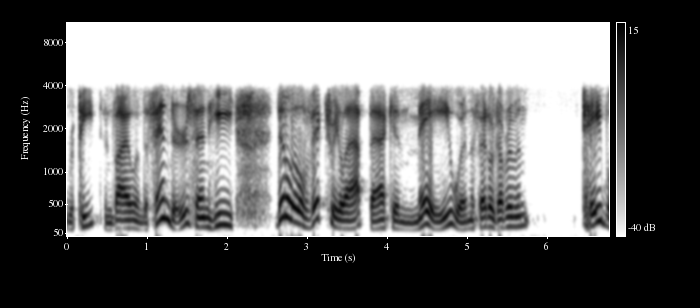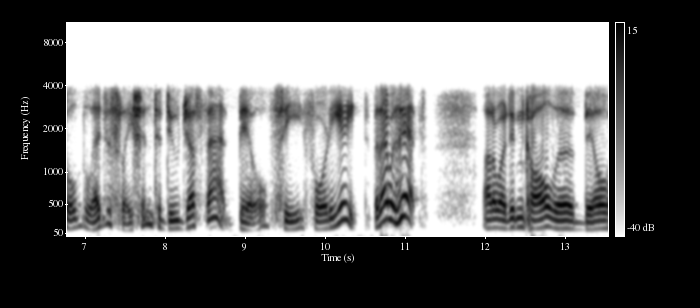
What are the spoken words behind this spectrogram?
repeat and violent offenders. And he did a little victory lap back in May when the federal government tabled legislation to do just that Bill C 48. But that was it. Ottawa didn't call the bill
